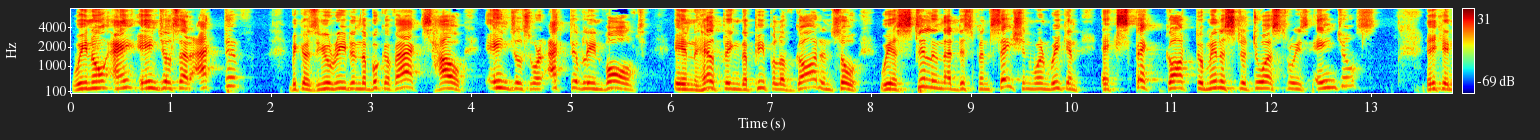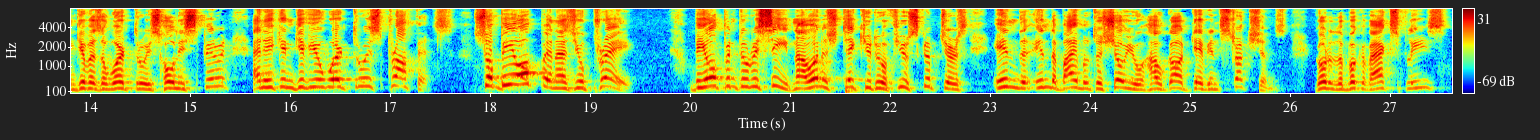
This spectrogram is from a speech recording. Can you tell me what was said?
we know angels are active. Because you read in the book of Acts how angels were actively involved in helping the people of God. And so we are still in that dispensation when we can expect God to minister to us through His angels. He can give us a word through His Holy Spirit, and He can give you a word through His prophets. So be open as you pray. Be open to receive. Now I want to take you to a few scriptures in the in the Bible to show you how God gave instructions. Go to the book of Acts, please.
